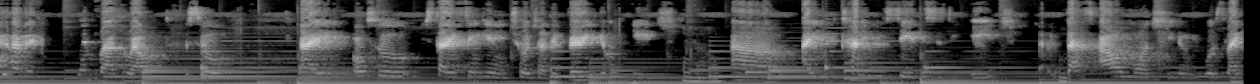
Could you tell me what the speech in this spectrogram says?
I have a background, so I also started singing in church at a very young age. Um, I can't even say this is the age. That's how much you know it was like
